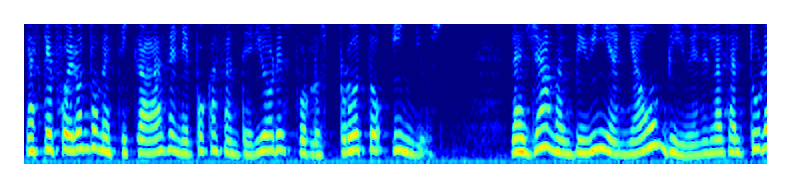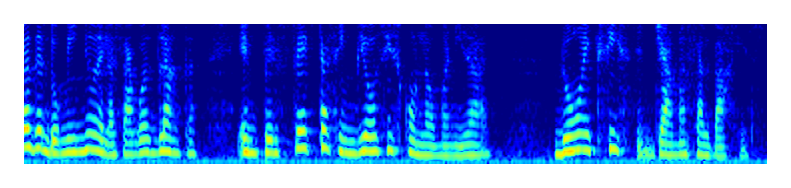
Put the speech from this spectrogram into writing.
las que fueron domesticadas en épocas anteriores por los proto-indios. Las llamas vivían y aún viven en las alturas del dominio de las aguas blancas, en perfecta simbiosis con la humanidad. No existen llamas salvajes.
